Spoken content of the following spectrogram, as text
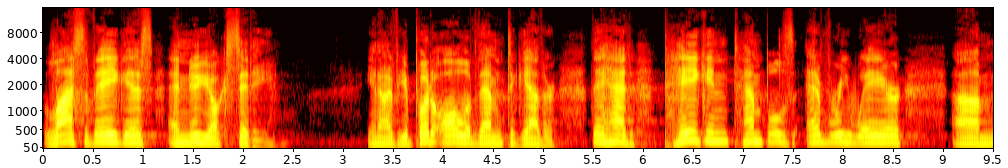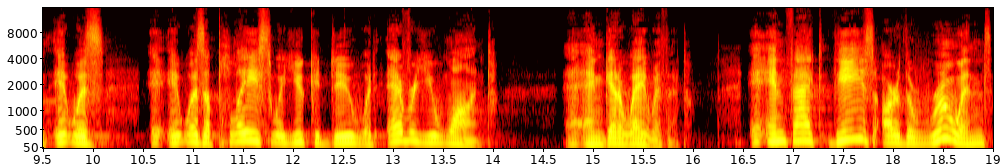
Las Vegas, and New York City. You know, if you put all of them together, they had pagan temples everywhere. Um, it, was, it was a place where you could do whatever you want and get away with it. In fact, these are the ruins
